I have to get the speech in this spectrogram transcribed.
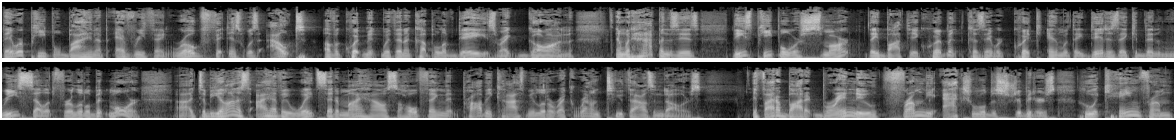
There were people buying up everything. Rogue Fitness was out of equipment within a couple of days, right? Gone. And what happens is these people were smart. They bought the equipment because they were quick. And what they did is they could then resell it for a little bit more. Uh, to be honest, I have a weight set in my house, a whole thing that probably cost me a little, like around $2,000 if I'd have bought it brand new from the actual distributors who it came from,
